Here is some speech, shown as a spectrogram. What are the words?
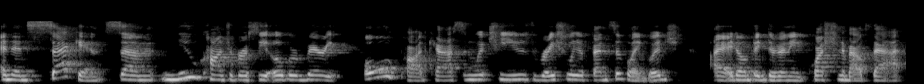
And then second, some new controversy over very old podcasts in which he used racially offensive language. I, I don't think there's any question about that.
